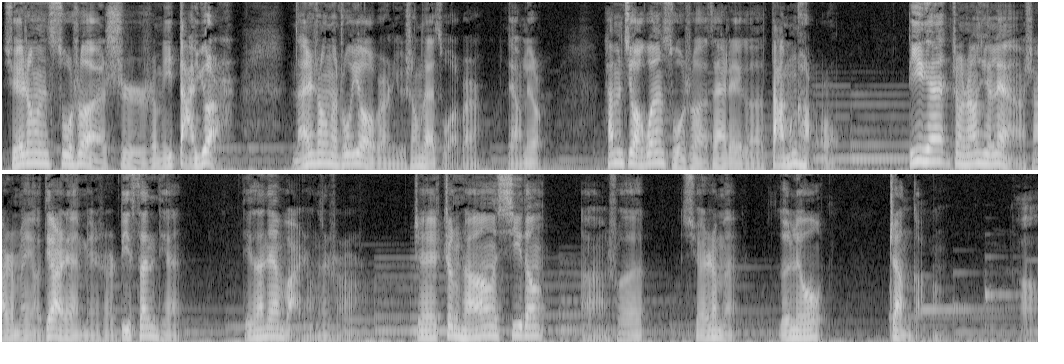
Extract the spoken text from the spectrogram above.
学生宿舍是这么一大院儿，男生呢住右边，女生在左边，两溜儿。他们教官宿舍在这个大门口。第一天正常训练啊，啥事没有。第二天也没事。第三天，第三天晚上的时候，这正常熄灯啊，说学生们轮流站岗。啊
